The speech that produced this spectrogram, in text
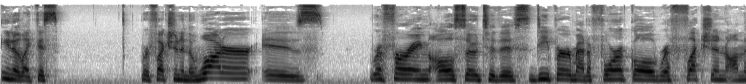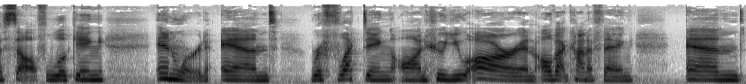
you know, like this reflection in the water is referring also to this deeper metaphorical reflection on the self, looking inward and reflecting on who you are and all that kind of thing. And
